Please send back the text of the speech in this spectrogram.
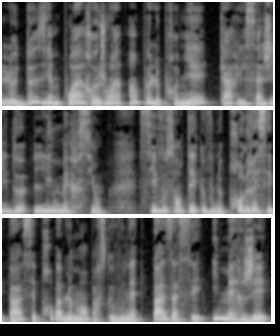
Le deuxième point rejoint un peu le premier car il s'agit de l'immersion. Si vous sentez que vous ne progressez pas, c'est probablement parce que vous n'êtes pas assez immergé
